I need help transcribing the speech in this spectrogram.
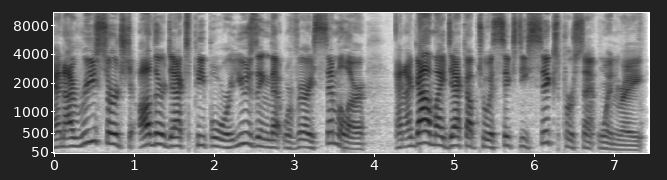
and I researched other decks people were using that were very similar and I got my deck up to a 66% win rate,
